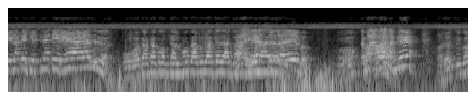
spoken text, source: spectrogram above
પેલા બે જેટલા તે રે આયા છે. ઓવા કાકા કોક ગાલમો કાલુ લાગે સાહેબ. તમે આગળ તમે અરે છે કો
